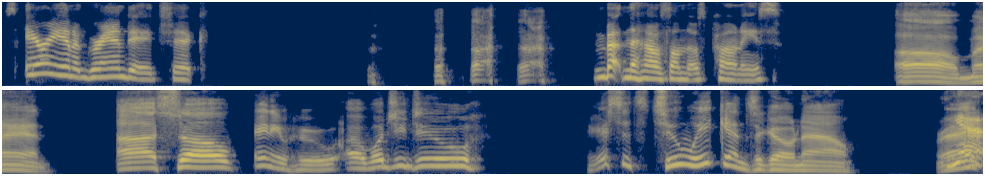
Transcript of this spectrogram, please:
it's Ariana Grande chick. I'm betting the house on those ponies. oh man. Uh so anywho, uh what'd you do? I guess it's two weekends ago now. Right? Yeah.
